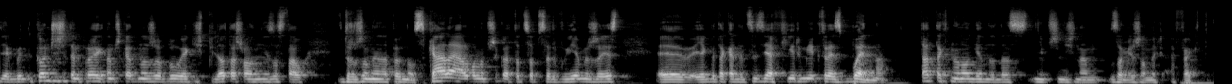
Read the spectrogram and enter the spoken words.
jakby kończy się ten projekt, na przykład, no, że był jakiś pilotaż, a on nie został wdrożony na pełną skalę, albo na przykład to, co obserwujemy, że jest e, jakby taka decyzja w firmie, która jest błędna. Ta technologia do nas nie przyniesie nam zamierzonych efektów.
